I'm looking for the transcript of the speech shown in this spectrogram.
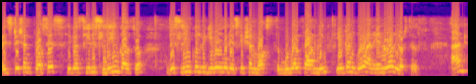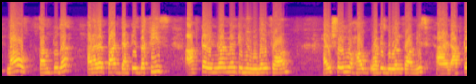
registration process. You can see this link also. This link will be given in the description box the google form link. You can go and enroll yourself. And now come to the another part that is the fees. After enrollment in your google form I will show you how what is Google Form is. And after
